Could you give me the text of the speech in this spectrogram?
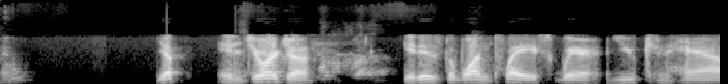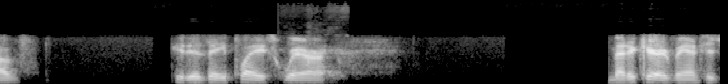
Yeah. Yep. In Georgia, it is the one place where you can have, it is a place where Medicare Advantage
